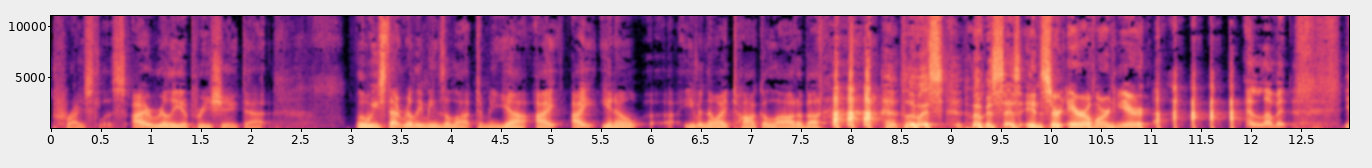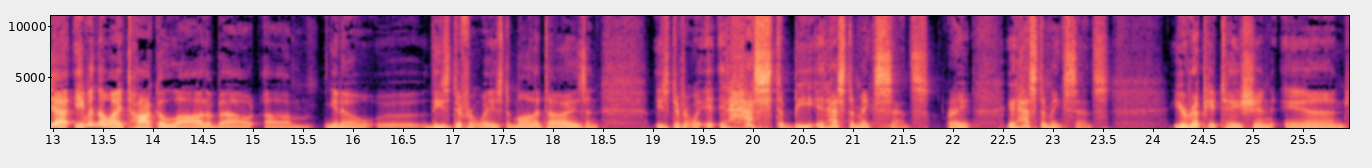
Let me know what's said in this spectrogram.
priceless. I really appreciate that. Luis, that really means a lot to me. Yeah, I, I, you know, even though I talk a lot about Lewis, Lewis says insert air horn here. I love it. Yeah, even though I talk a lot about, um, you know, uh, these different ways to monetize and these different ways, it, it has to be, it has to make sense, right? It has to make sense. Your reputation and,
